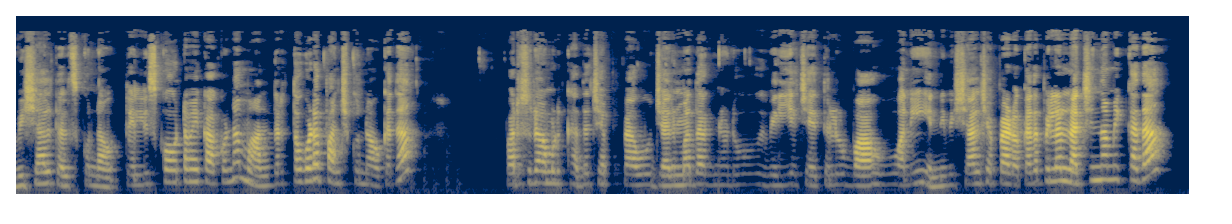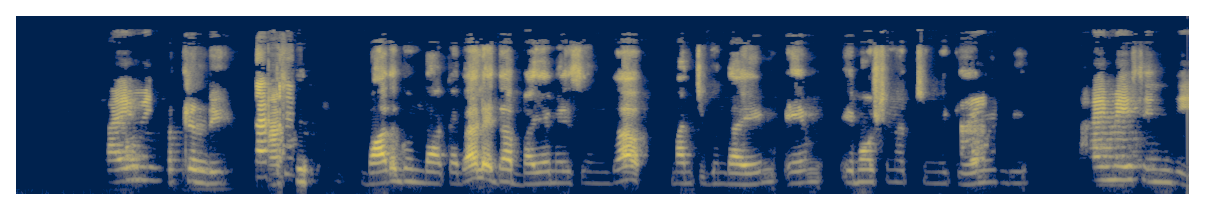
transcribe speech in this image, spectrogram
విషయాలు తెలుసుకున్నావు. తెలుసుకోవటమే కాకుండా మా అందరితో కూడా పంచుకున్నావు కదా? పరశురాముడు కథ చెప్పావు జన్మదగ్నుడు వెయ్యి చేతులు బాహు అని ఎన్ని విషయాలు చెప్పాడో. కదా పిల్లలు నచ్చిందా మీకు కదా వచ్చింది బాధగుందా కదా లేదా భయం వేసిందా మంచిగుందా? ఏం ఏం ఎమోషన్ వచ్చింది? మీకు ఏమైంది భయం వేసింది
